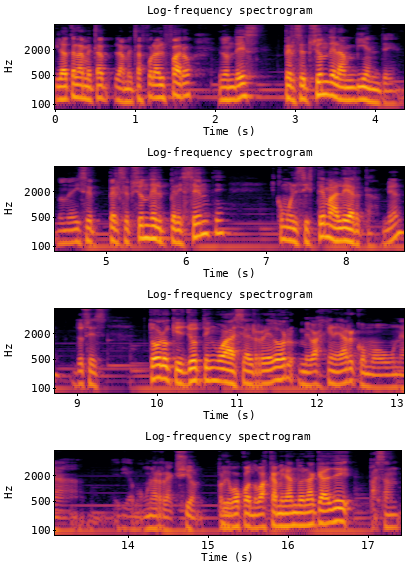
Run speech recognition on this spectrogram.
y la otra la, la metáfora del faro, donde es percepción del ambiente, donde dice percepción del presente, es como el sistema alerta, ¿bien? Entonces, todo lo que yo tengo hacia alrededor me va a generar como una, digamos, una reacción. Porque vos cuando vas caminando en la calle pasan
